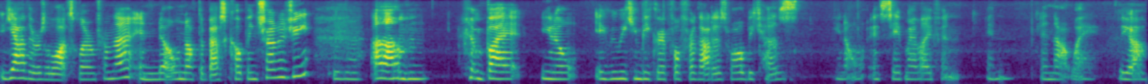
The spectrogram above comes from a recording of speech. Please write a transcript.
yeah, there was a lot to learn from that, and no, not the best coping strategy. Mhm. Um, but you know, we can be grateful for that as well because you know it saved my life in in in that way. Yeah.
